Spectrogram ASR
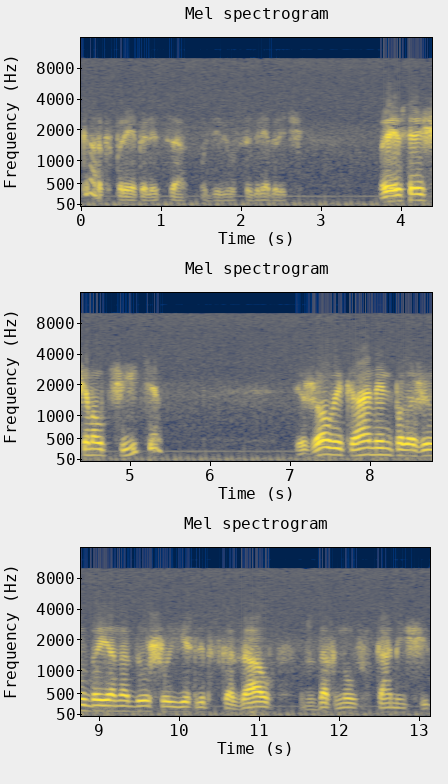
«Как препелица?» — удивился Грегорич. «Вы все еще молчите?» «Тяжелый камень положил бы я на душу, если б сказал, вздохнув каменщик.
